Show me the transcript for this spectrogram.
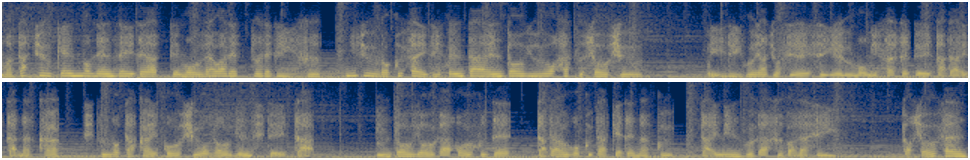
また中堅の年齢であっても浦和レッズレディース、26歳ディフェンダー遠藤優を初招集。WE リーグや女子 ACL も見させていただいた中、質の高い攻守を表現していた。運動量が豊富で、ただ動くだけでなく、タイミングが素晴らしい。と称賛。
